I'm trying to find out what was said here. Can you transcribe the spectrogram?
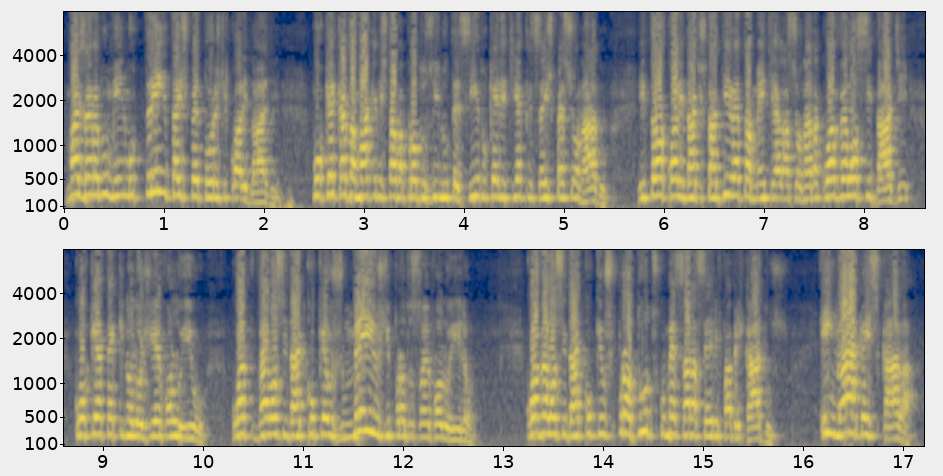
mas era no mínimo 30 inspetores de qualidade, porque cada máquina estava produzindo o tecido que ele tinha que ser inspecionado. Então a qualidade está diretamente relacionada com a velocidade com que a tecnologia evoluiu, com a velocidade com que os meios de produção evoluíram, com a velocidade com que os produtos começaram a serem fabricados em larga escala.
